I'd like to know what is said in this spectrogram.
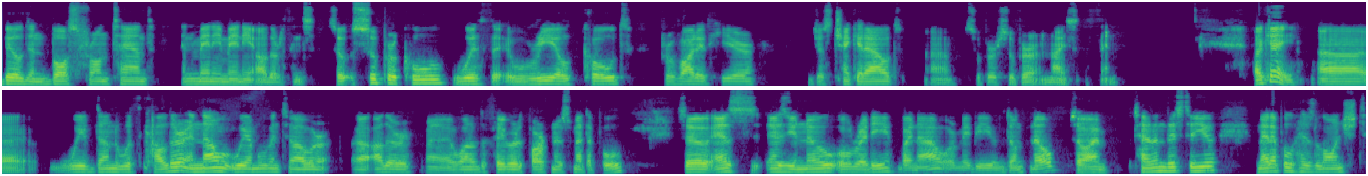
building BOS front end, and many, many other things. So super cool with the real code provided here. Just check it out. Uh, super, super nice thing. Okay, uh, we've done with Calder, and now we are moving to our uh, other uh, one of the favorite partners, Metapool. So as as you know already by now, or maybe you don't know, so I'm telling this to you. Metapool has launched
